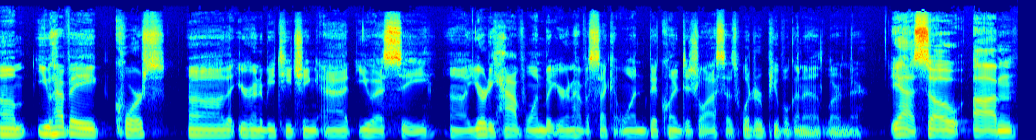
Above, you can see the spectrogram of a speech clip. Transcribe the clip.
Um, you have a course uh, that you're going to be teaching at USC. Uh, you already have one, but you're going to have a second one, Bitcoin and digital assets. What are people going to learn there? Yeah. So, um,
